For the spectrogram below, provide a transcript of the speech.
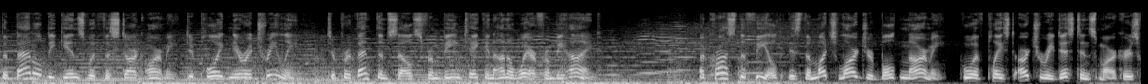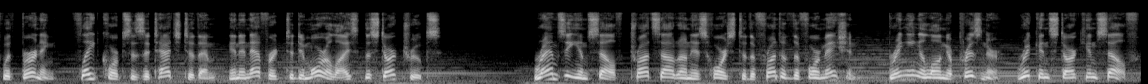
The battle begins with the Stark army deployed near a tree line to prevent themselves from being taken unaware from behind. Across the field is the much larger Bolton army, who have placed archery distance markers with burning, flayed corpses attached to them in an effort to demoralize the Stark troops. Ramsay himself trots out on his horse to the front of the formation, bringing along a prisoner, Rickon Stark himself.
